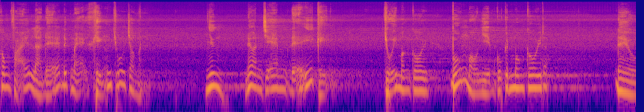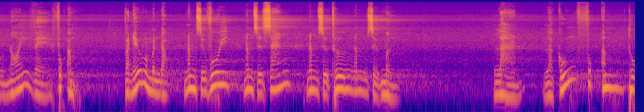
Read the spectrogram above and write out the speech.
không phải là để đức mẹ khiển chúa cho mình. Nhưng nếu anh chị em để ý kỹ, chuỗi mân côi, bốn màu nhiệm của kinh môn côi đó, đều nói về phúc âm. Và nếu mà mình đọc năm sự vui, năm sự sáng, năm sự thương, năm sự mừng. Là là cuốn phúc âm thu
